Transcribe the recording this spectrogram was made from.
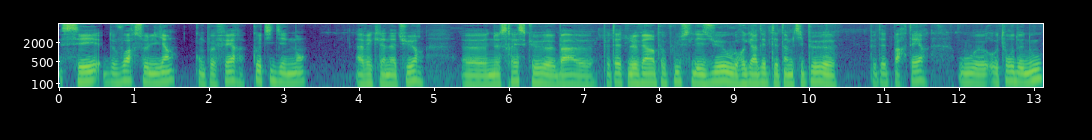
c'est de voir ce lien qu'on peut faire quotidiennement avec la nature, euh, ne serait-ce que bah, peut-être lever un peu plus les yeux ou regarder peut-être un petit peu peut-être par terre ou autour de nous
